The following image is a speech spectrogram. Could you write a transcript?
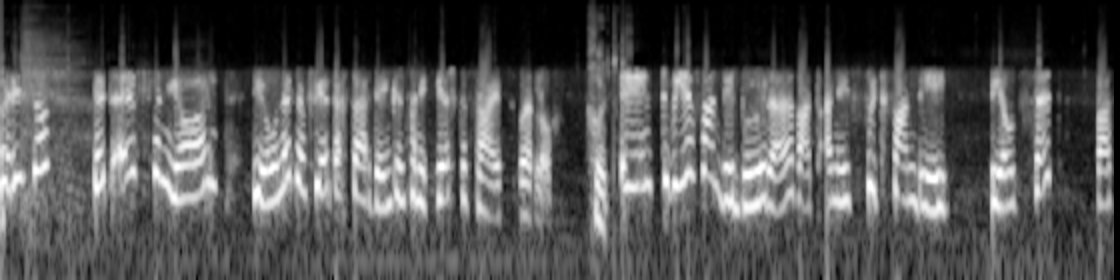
Horiso, dit is vanjaar die 140ste herdenking van die Eerste Vryheidsoorlog. Goed. En twee van die boere wat aan die voet van die beeld sit, was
